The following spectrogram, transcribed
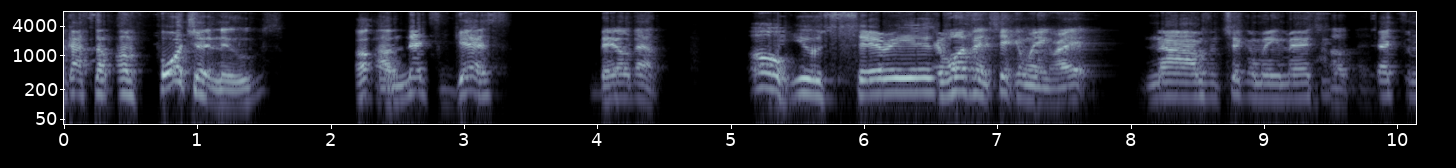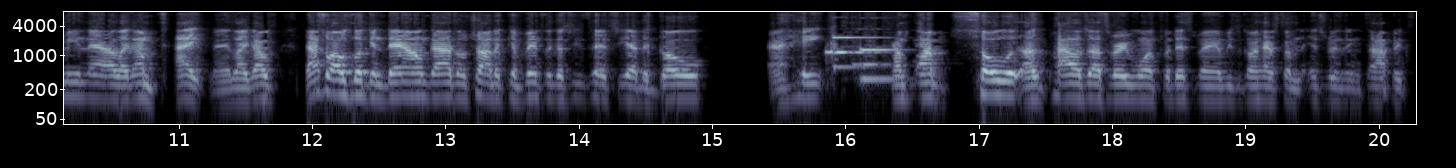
got some unfortunate news. Uh Our next guest bailed out. Oh, you serious? It wasn't chicken wing, right? Nah, I was a chicken wing man. She Okay. texting me now like I'm tight, man. Like I was. That's why I was looking down, guys. I'm trying to convince her because she said she had to go. I hate. I'm. I'm so. I apologize for everyone for this, man. We're just gonna have some interesting topics.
